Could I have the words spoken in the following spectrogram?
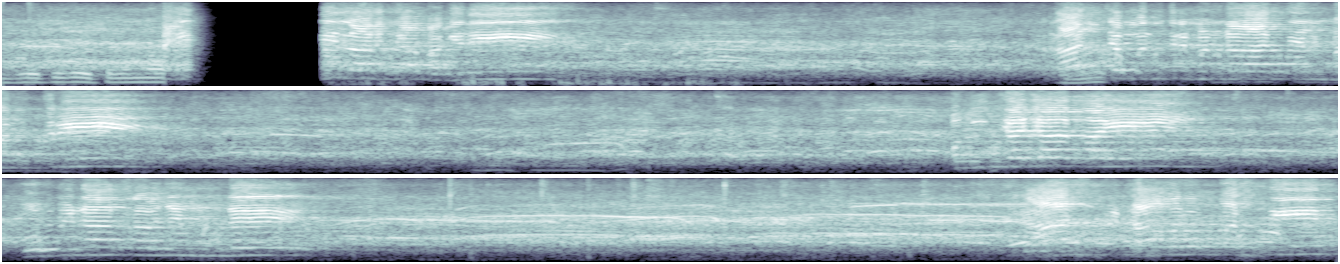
लाडक्या गोपीनाथरावजी मुंडे व्यासपीठावर उपस्थित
